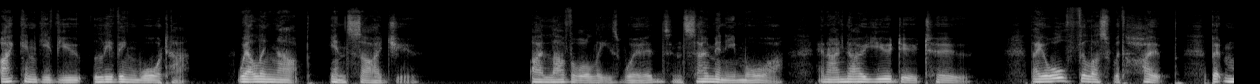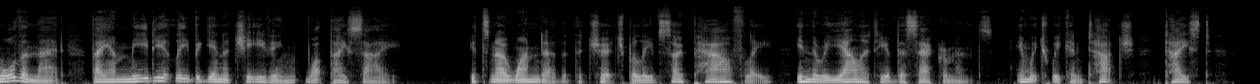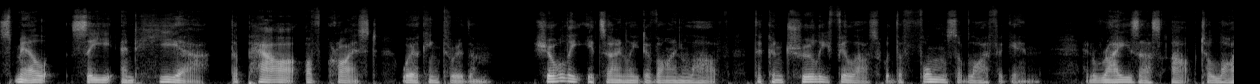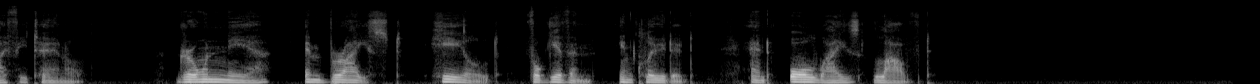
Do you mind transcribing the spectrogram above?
I can give you living water welling up inside you. I love all these words and so many more, and I know you do too. They all fill us with hope, but more than that, they immediately begin achieving what they say. It's no wonder that the Church believes so powerfully in the reality of the sacraments, in which we can touch, taste, smell, see, and hear the power of Christ working through them. Surely it's only divine love that can truly fill us with the fullness of life again and raise us up to life eternal. Drawn near, embraced, healed, forgiven, included, and always loved.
